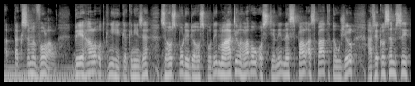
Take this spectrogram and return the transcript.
A tak jsem volal. Běhal od knihy ke knize, z hospody do hospody, mlátil hlavou o stěny, nespal a spát toužil a řekl jsem si,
